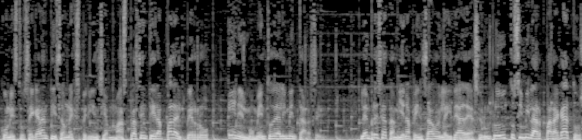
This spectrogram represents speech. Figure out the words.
Con esto se garantiza una experiencia más placentera para el perro en el momento de alimentarse. La empresa también ha pensado en la idea de hacer un producto similar para gatos,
